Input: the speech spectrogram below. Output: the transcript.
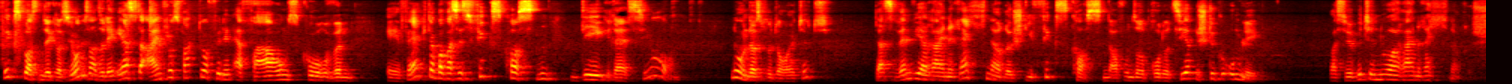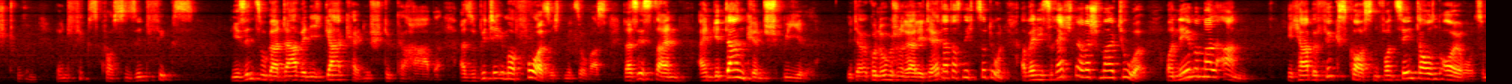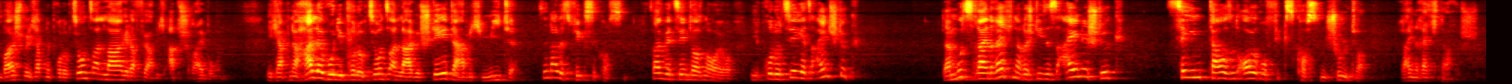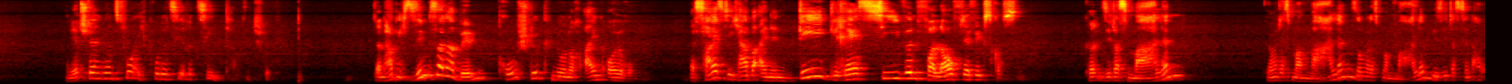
Fixkostendegression ist also der erste Einflussfaktor für den Erfahrungskurveneffekt. Aber was ist Fixkostendegression? Nun, das bedeutet, dass wenn wir rein rechnerisch die Fixkosten auf unsere produzierten Stücke umlegen, was wir bitte nur rein rechnerisch tun, denn Fixkosten sind fix. Die sind sogar da, wenn ich gar keine Stücke habe. Also bitte immer Vorsicht mit sowas. Das ist ein, ein Gedankenspiel. Mit der ökonomischen Realität hat das nichts zu tun. Aber wenn ich es rechnerisch mal tue und nehme mal an, ich habe Fixkosten von 10.000 Euro. Zum Beispiel, ich habe eine Produktionsanlage, dafür habe ich Abschreibungen. Ich habe eine Halle, wo die Produktionsanlage steht, da habe ich Miete. Das sind alles fixe Kosten. Sagen wir 10.000 Euro. Ich produziere jetzt ein Stück. Da muss rein rechnerisch dieses eine Stück 10.000 Euro Fixkosten schultern. Rein rechnerisch. Und jetzt stellen wir uns vor, ich produziere 10.000 Stück dann habe ich Simsalabim pro Stück nur noch 1 Euro. Das heißt, ich habe einen degressiven Verlauf der Fixkosten. Könnten Sie das malen? Können wir das mal malen? Sollen wir das mal malen? Wie sieht das denn aus?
